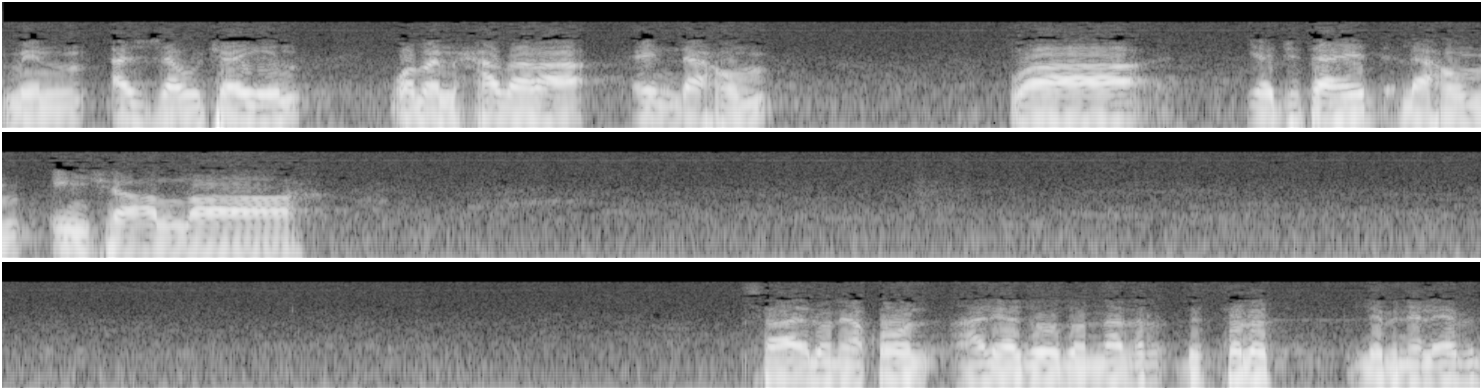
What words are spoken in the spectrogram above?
من الزوجين ومن حضر عندهم ويجتهد لهم إن شاء الله. سائل يقول هل يجوز النذر بالثلث لابن الابن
